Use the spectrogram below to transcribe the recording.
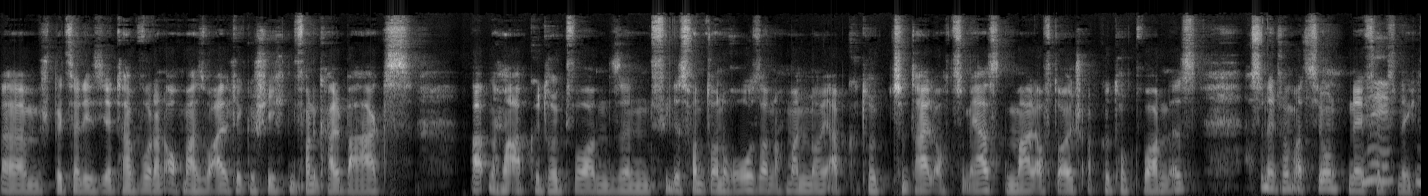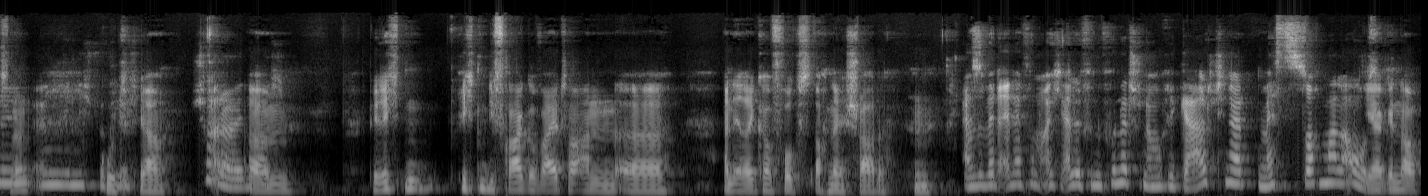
ähm, spezialisiert habe, wo dann auch mal so alte Geschichten von Karl Barks nochmal abgedrückt worden sind. Vieles von Don Rosa nochmal neu abgedrückt, zum Teil auch zum ersten Mal auf Deutsch abgedruckt worden ist. Hast du eine Information? Nee, findest nichts, nee, ne? irgendwie nicht wirklich. Gut, ja. Schade. Ähm, wir richten, richten die Frage weiter an, äh, an Erika Fuchs. Ach nee, schade. Hm. Also wenn einer von euch alle 500 schon im Regal stehen hat, messt es doch mal aus. Ja, genau.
